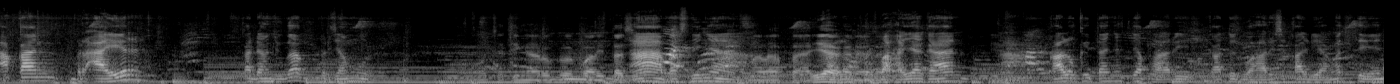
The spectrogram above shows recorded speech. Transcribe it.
akan berair kadang juga berjamur. Oh, jadi ngaruh ke kualitas ya? Ah pastinya. Malah bahaya kalau kan berbahaya kan? Iya. nah kalau kitanya setiap hari atau dua hari sekali diangetin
